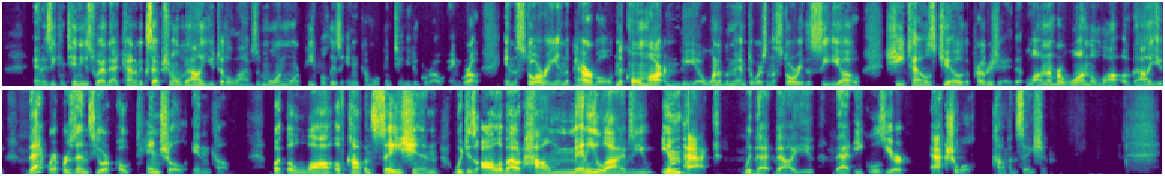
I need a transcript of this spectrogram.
And as he continues to add that kind of exceptional value to the lives of more and more people, his income will continue to grow and grow. In the story, in the parable, Nicole Martin, the uh, one of the mentors in the story, the CEO, she tells Joe, the protege, that law number one, the law of value, that represents your potential income. But the law of compensation, which is all about how many lives you impact with that value, that equals your actual compensation.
